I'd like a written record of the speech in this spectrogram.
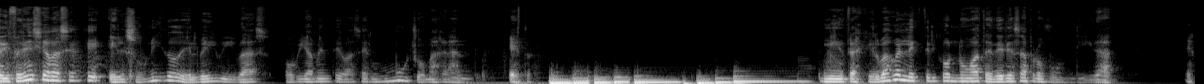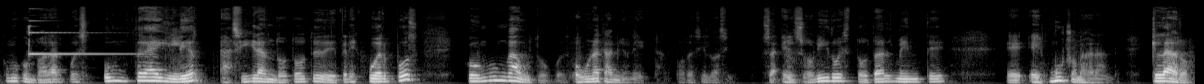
La diferencia va a ser que el sonido del baby bass obviamente va a ser mucho más grande. Esto mientras que el bajo eléctrico no va a tener esa profundidad. Es como comparar pues un tráiler así grandotote de tres cuerpos con un auto pues, o una camioneta, por decirlo así. O sea, el sonido es totalmente, eh, es mucho más grande. Claro,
